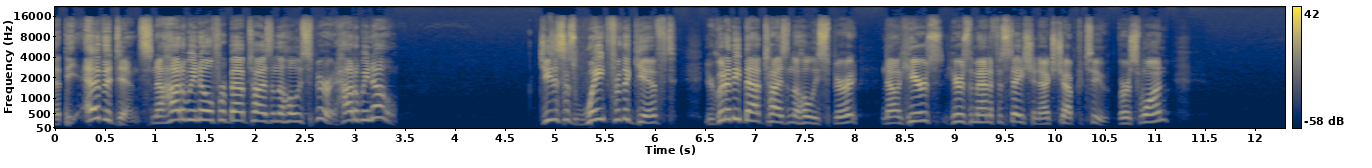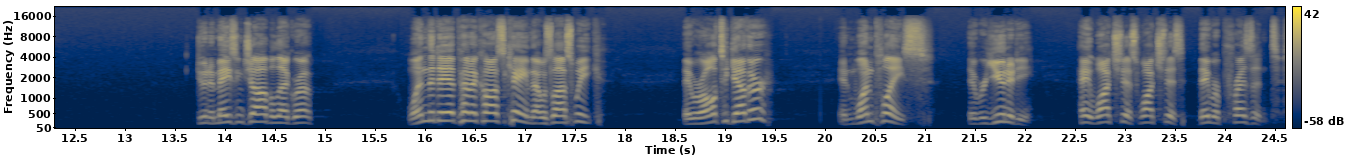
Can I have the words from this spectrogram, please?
that the evidence, now, how do we know if we're baptized in the Holy Spirit? How do we know? Jesus says, wait for the gift. You're going to be baptized in the Holy Spirit. Now, here's, here's the manifestation, Acts chapter 2, verse 1. Do an amazing job, Allegra. When the day of Pentecost came, that was last week, they were all together in one place. They were unity. Hey, watch this, watch this. They were present.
